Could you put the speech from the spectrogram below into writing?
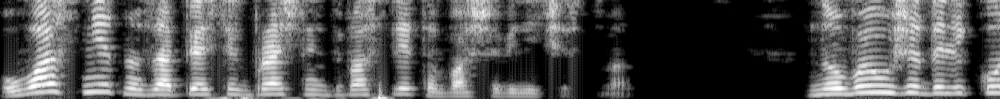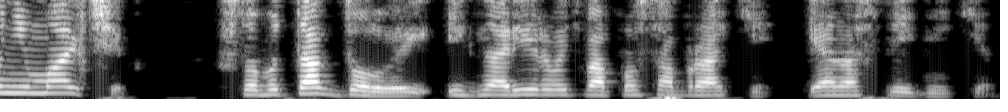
У вас нет на запястьях брачных браслетов, ваше величество. Но вы уже далеко не мальчик, чтобы так долго игнорировать вопрос о браке и о наследнике.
